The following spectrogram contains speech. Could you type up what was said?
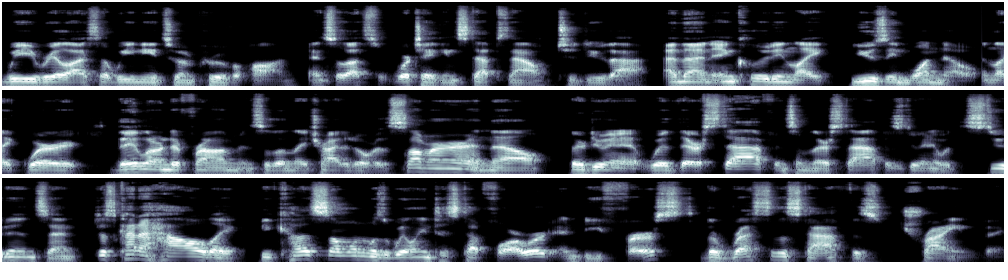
we realize that we need to improve upon. And so that's we're taking steps now to do that. And then including like using OneNote and like where they learned it from and so then they tried it over the summer and now they're doing it with their staff and some of their staff is doing it with the students and just kind of how like because someone was willing to step forward and be first the rest of the staff is trying things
